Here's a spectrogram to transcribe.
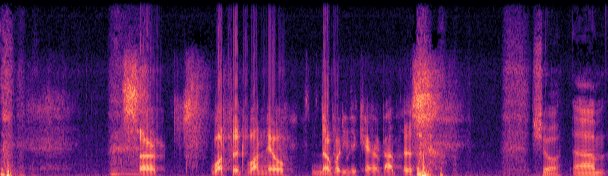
so, Watford 1 0. Nobody to care about this. sure. Um,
